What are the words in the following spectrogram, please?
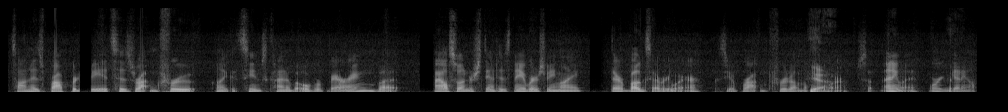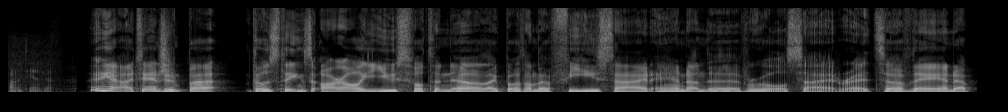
it's on his property. It's his rotten fruit. Like it seems kind of overbearing, but I also understand his neighbors being like, "There are bugs everywhere because you have rotten fruit on the Yeah. floor." So anyway, we're getting off on a tangent. Yeah, a tangent, but those things are all useful to know, like both on the fees side and on the rules side, right? So if they end up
